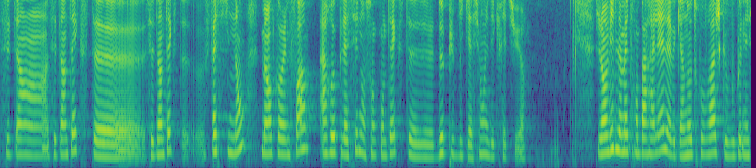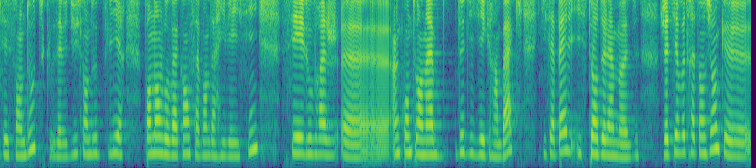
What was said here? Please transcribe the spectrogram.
C'est un, c'est un texte, c'est un texte fascinant, mais encore une fois à replacer dans son contexte de publication et d'écriture. J'ai envie de le mettre en parallèle avec un autre ouvrage que vous connaissez sans doute, que vous avez dû sans doute lire pendant vos vacances avant d'arriver ici. C'est l'ouvrage euh, incontournable de Didier Grimbach qui s'appelle Histoire de la mode. J'attire votre attention que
